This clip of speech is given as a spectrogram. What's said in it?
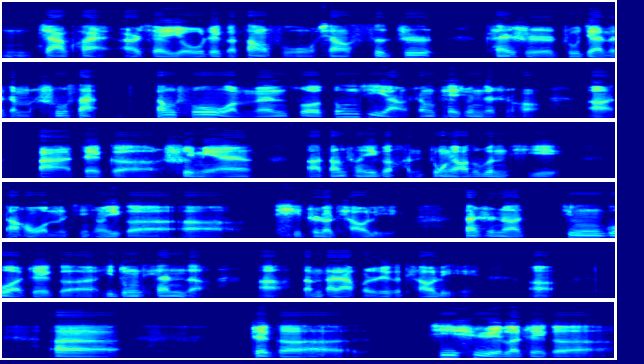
嗯，加快，而且由这个脏腑向四肢开始逐渐的这么疏散。当初我们做冬季养生培训的时候啊，把这个睡眠啊当成一个很重要的问题，然后我们进行一个呃体质的调理。但是呢，经过这个一冬天的啊，咱们大家伙的这个调理啊，呃，这个积蓄了这个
